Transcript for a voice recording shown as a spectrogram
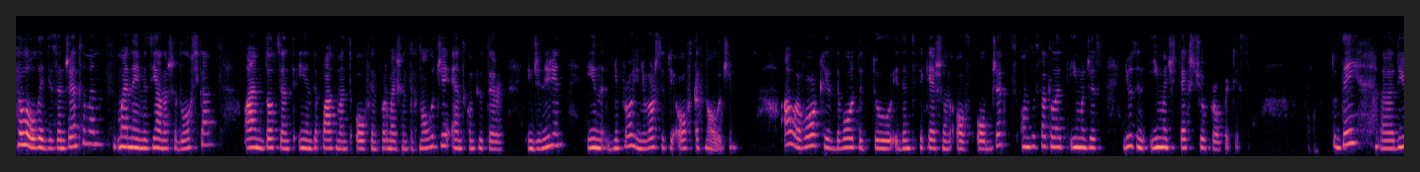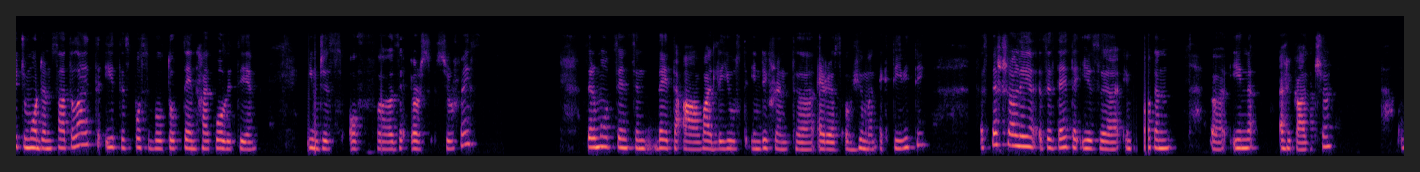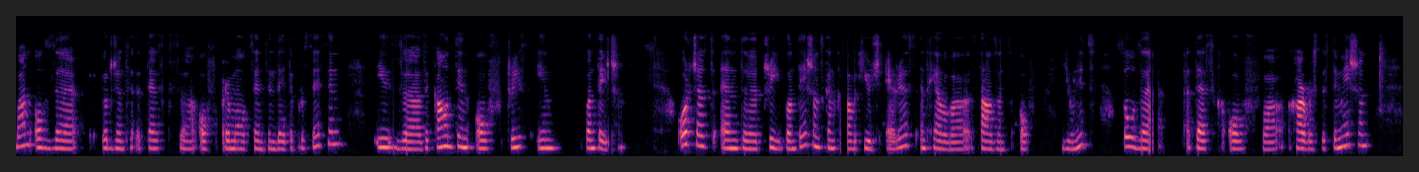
Hello, ladies and gentlemen. My name is Yana Shedlovska. I'm docent in Department of Information Technology and Computer Engineering in Dnipro University of Technology. Our work is devoted to identification of objects on the satellite images using image texture properties. Today, uh, due to modern satellite, it is possible to obtain high quality images of uh, the Earth's surface. The remote sensing data are widely used in different uh, areas of human activity. Especially, this data is uh, important uh, in agriculture. One of the urgent tasks uh, of remote sensing data processing is uh, the counting of trees in plantations. Orchards and uh, tree plantations can cover huge areas and have thousands of units. So the task of uh, harvest estimation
